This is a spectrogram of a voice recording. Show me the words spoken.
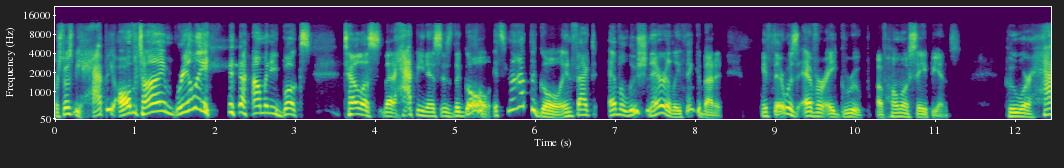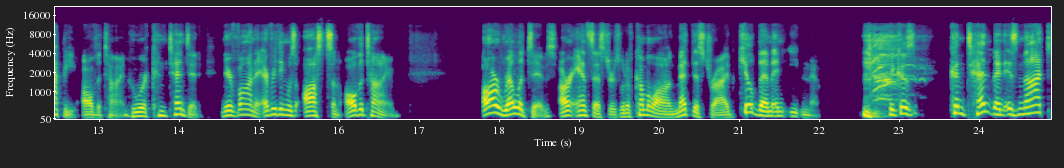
we're supposed to be happy all the time? Really? How many books tell us that happiness is the goal? It's not the goal. In fact, evolutionarily, think about it. If there was ever a group of Homo sapiens who were happy all the time, who were contented, nirvana, everything was awesome all the time, our relatives, our ancestors would have come along, met this tribe, killed them, and eaten them. because contentment is not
